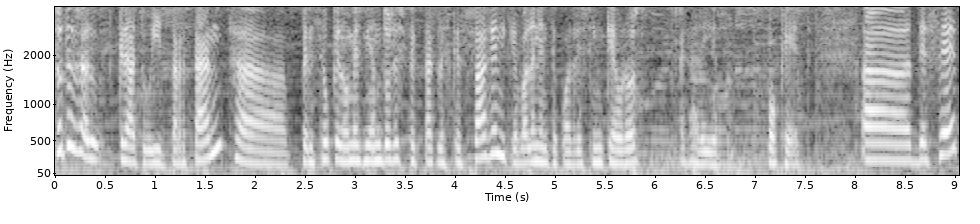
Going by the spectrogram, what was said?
Tot és gratu- gratuït, per tant, eh, penseu que només n'hi ha dos espectacles que es paguen i que valen entre 4 i 5 euros, és a dir, poquet. Eh, de fet,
